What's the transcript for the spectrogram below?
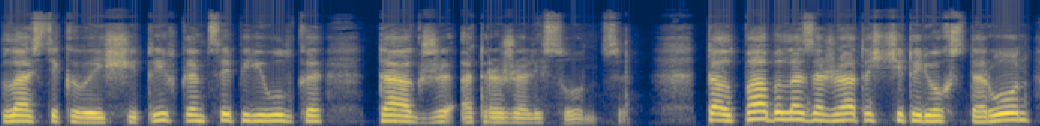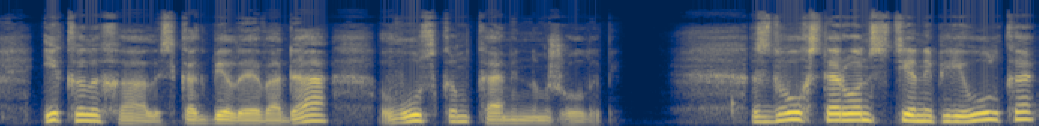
Пластиковые щиты в конце переулка также отражали солнце. Толпа была зажата с четырех сторон и колыхалась, как белая вода в узком каменном желобе. С двух сторон стены переулка,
